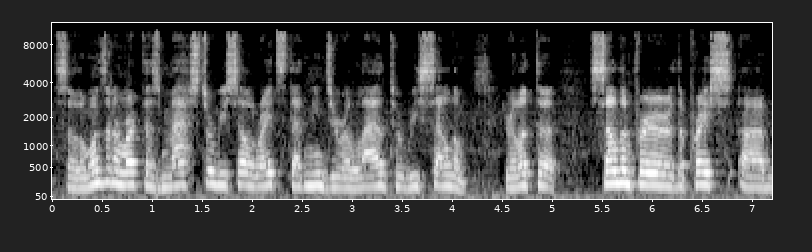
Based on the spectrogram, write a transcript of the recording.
So the ones that are marked as master resell rights that means you're allowed to resell them. You're allowed to sell them for the price um,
